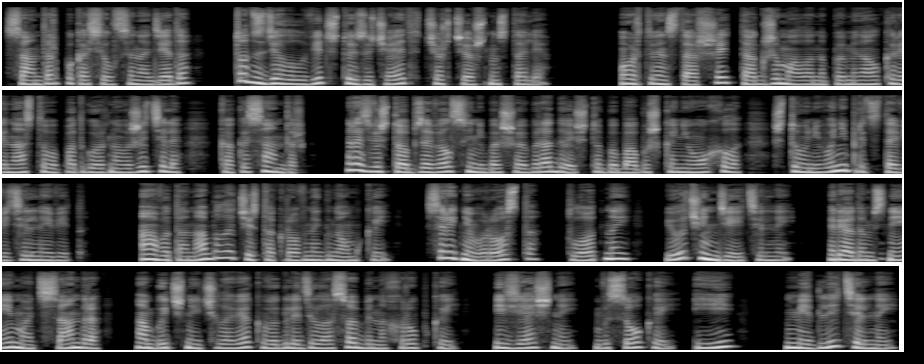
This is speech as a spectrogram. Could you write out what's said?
Сандер покосился на деда, тот сделал вид, что изучает чертеж на столе. Ортвин-старший также мало напоминал коренастого подгорного жителя, как и Сандер, разве что обзавелся небольшой бородой, чтобы бабушка не охала, что у него непредставительный вид. А вот она была чистокровной гномкой, среднего роста, плотной и очень деятельной. Рядом с ней мать Сандра, обычный человек, выглядел особенно хрупкой, изящной, высокой и... медлительной.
